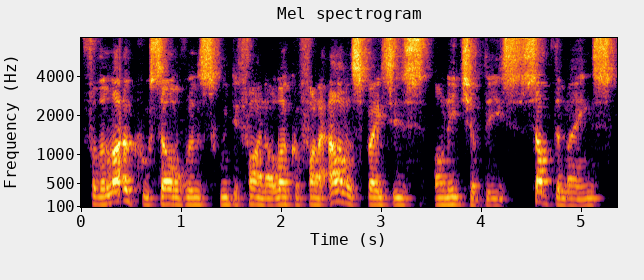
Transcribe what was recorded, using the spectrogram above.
for the local solvers, we define our local finite element spaces on each of these subdomains,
